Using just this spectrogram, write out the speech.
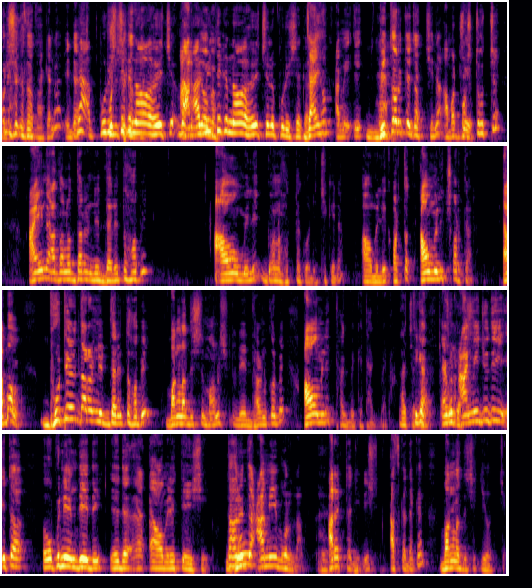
পুলিশের কাছে থাকে না এটা না পুলিশ থেকে নেওয়া হয়েছে আর্মি থেকে নেওয়া হয়েছিল পুলিশের কাছে। যাই হোক আমি বিতর্কে যাচ্ছি না আমার প্রশ্ন হচ্ছে আইন আদালত দ্বারা নির্ধারিত হবে আওয়ামী লীগ গণহত্যা করেছে কিনা। আওয়ামী লীগ অর্থাৎ আওয়ামী লীগ সরকার। এবং ভোটের দ্বারা নির্ধারিত হবে বাংলাদেশের মানুষ এটা নির্ধারণ করবে আওয়ামী লীগ থাকবে কি থাকবে না। আচ্ছা, ঠিক আছে? এখন আমি যদি এটা ওপিনিয়ন দিয়ে দিই আওয়ামী লীগ তেইশে। তাহলে তো আমি বললাম। আরেকটা জিনিস আজকে দেখেন বাংলাদেশে কি হচ্ছে।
